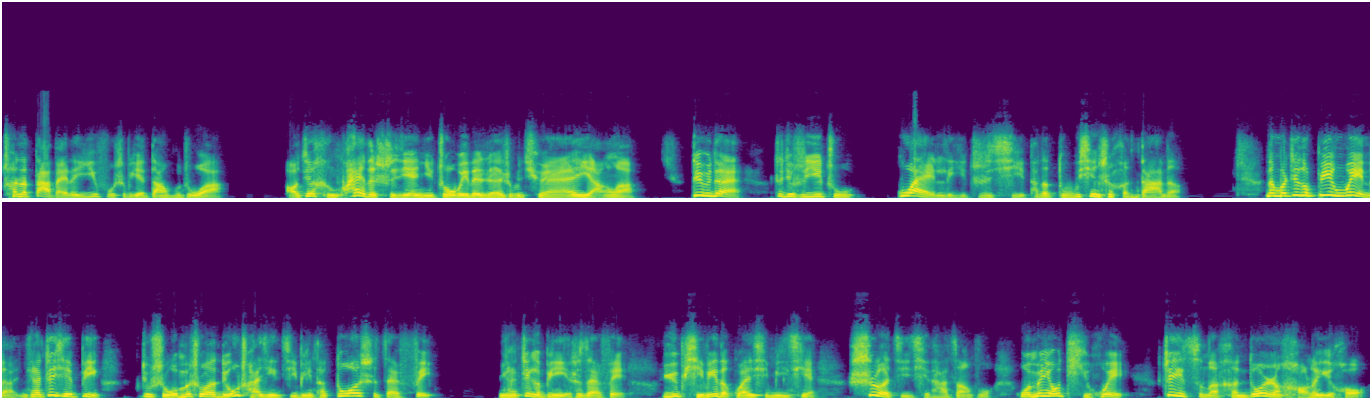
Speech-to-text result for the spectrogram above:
穿着大白的衣服，是不是也挡不住啊？哦，就很快的时间，你周围的人是不是全阳了？对不对？这就是一种怪力之气，它的毒性是很大的。那么这个病位呢？你看这些病，就是我们说流传性疾病，它多是在肺。你看这个病也是在肺，与脾胃的关系密切，涉及其他脏腑。我们有体会，这一次呢，很多人好了以后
